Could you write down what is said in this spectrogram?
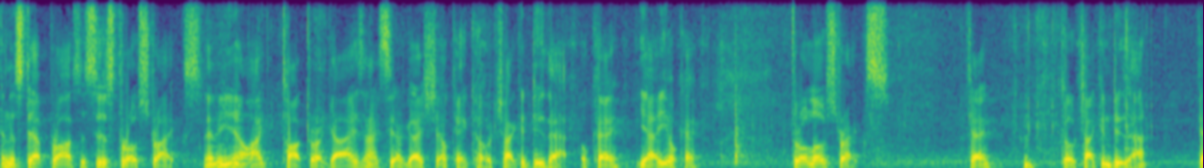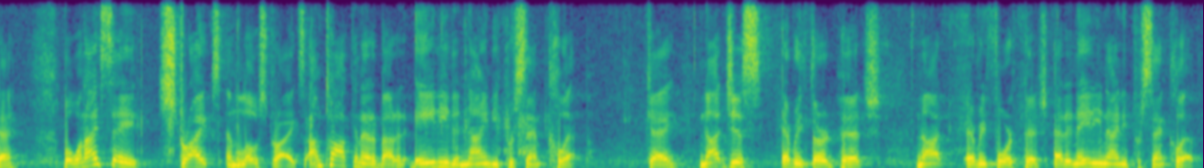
And the step process is throw strikes. And you know, I talk to our guys and I see our guys, okay, coach, I could do that. Okay? Yeah, you okay. Throw low strikes. Okay? Coach, I can do that. Okay? But when I say strikes and low strikes, I'm talking at about an 80 to 90% clip. Okay? Not just every third pitch, not every fourth pitch, at an 80 90% clip.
